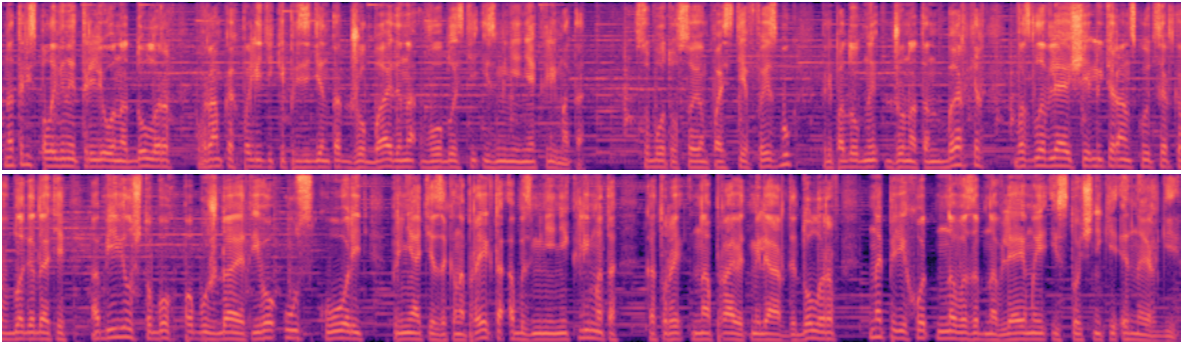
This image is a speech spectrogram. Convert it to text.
на 3,5 триллиона долларов в рамках политики президента Джо Байдена в области изменения климата – в субботу в своем посте в Facebook преподобный Джонатан Беркер, возглавляющий лютеранскую церковь благодати, объявил, что Бог побуждает его ускорить принятие законопроекта об изменении климата, который направит миллиарды долларов на переход на возобновляемые источники энергии.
